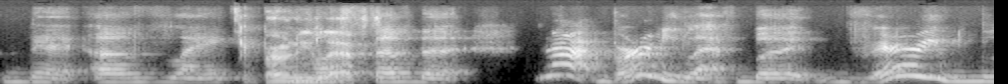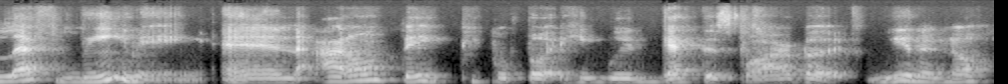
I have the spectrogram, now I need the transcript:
that of like Bernie left? of the not Bernie left, but very left leaning. And I don't think people thought he would get this far, but we don't know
